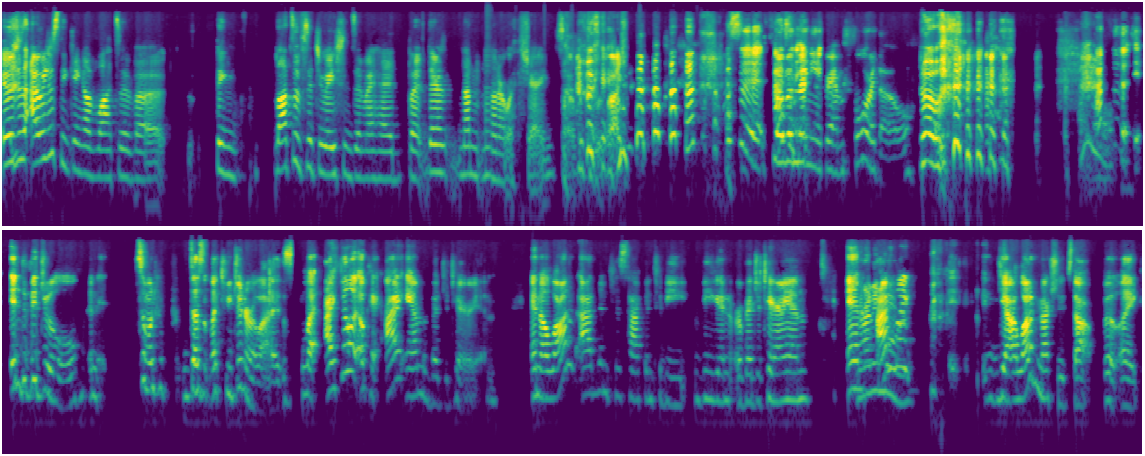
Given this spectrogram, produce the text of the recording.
It was just I was just thinking of lots of uh thing lots of situations in my head, but there's none none are worth sharing. So we can move Okay. on. That's a So that's the an ne- Enneagram four though. oh That's an individual and someone who doesn't like to generalize. Like I feel like okay, I am a vegetarian. And a lot of Adventists happen to be vegan or vegetarian. And I'm like yeah, a lot of them actually stop, but like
